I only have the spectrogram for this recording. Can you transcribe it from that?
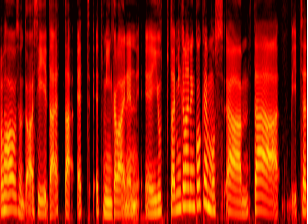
lausuntoa siitä, että et, et minkälainen e, juttu tai minkälainen kokemus tämä itse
